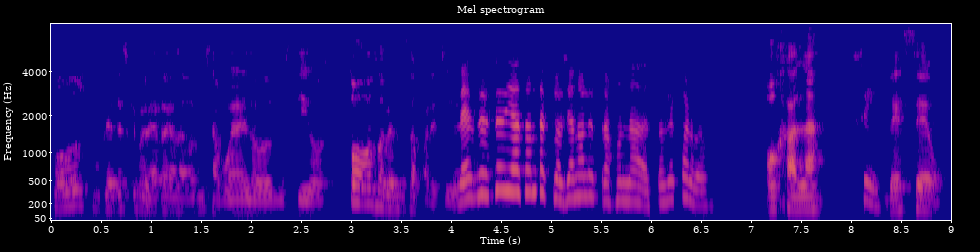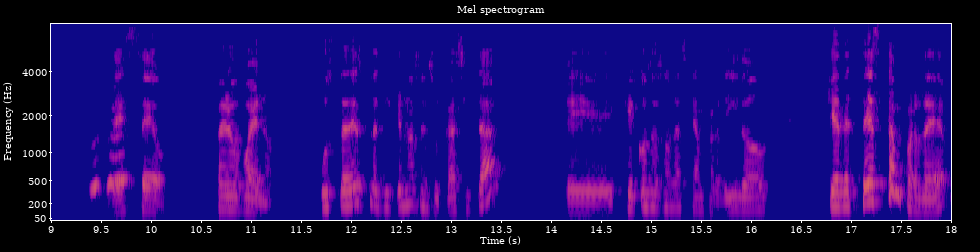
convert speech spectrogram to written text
Todos los juguetes que me habían regalado mis abuelos, mis tíos, todos habían desaparecido. Desde ese día Santa Claus ya no les trajo nada, ¿estás de acuerdo? Ojalá, Sí. deseo, deseo. Pero bueno, ustedes platíquenos en su casita eh, qué cosas son las que han perdido, qué detestan perder,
